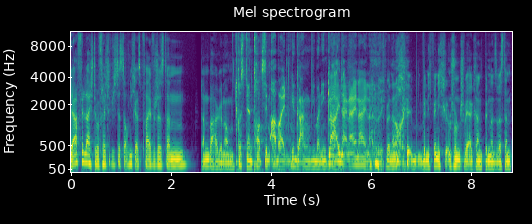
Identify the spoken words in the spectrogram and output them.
Ja, vielleicht, aber vielleicht habe ich das auch nicht als pfeifisches dann dann wahrgenommen. Christian trotzdem arbeiten gegangen, wie man ihn kennt. Nein, nein, nein, nein. Also ich bin dann auch, wenn ich, wenn ich schon schwer erkrankt bin oder sowas, dann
